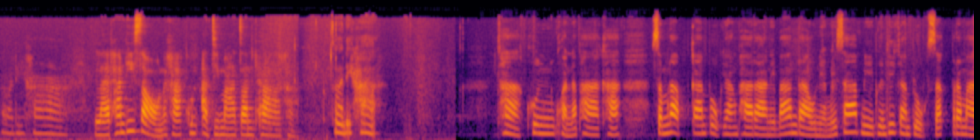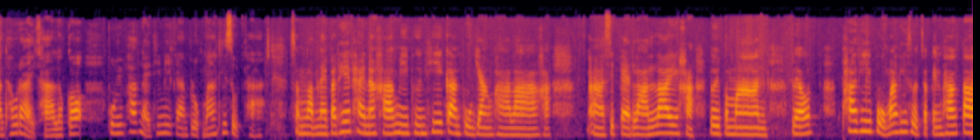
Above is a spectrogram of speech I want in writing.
สวัสดีค่ะ และท่านที่สองนะคะ คุณอัจจิมาจันทราค่ะ สวัสดีค่ะ ค่ะ คุณขวัญนภาคะสำหรับการปลูกยางพาราในบ้านเราเนี่ยไม่ทราบมีพื้นที่การปลูกสักประมาณเท่าไหร่คะแล้วก็ภูมิภาคไหนที่มีการปลูกมากที่สุดคะสำหรับในประเทศไทยนะคะ มีพื้นที่การปลูกยางพาราค่ะอ่า18 ล้านไร่ค่ะ โดยประมาณ แล้วภาคที่ปลูกมากที่สุดจะเป็นภาคใต้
